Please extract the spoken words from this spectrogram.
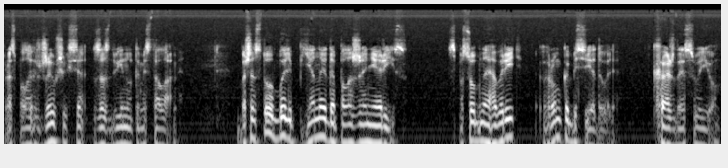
расположившихся за сдвинутыми столами. Большинство были пьяны до положения рис. Способные говорить, громко беседовали. Каждое своем.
